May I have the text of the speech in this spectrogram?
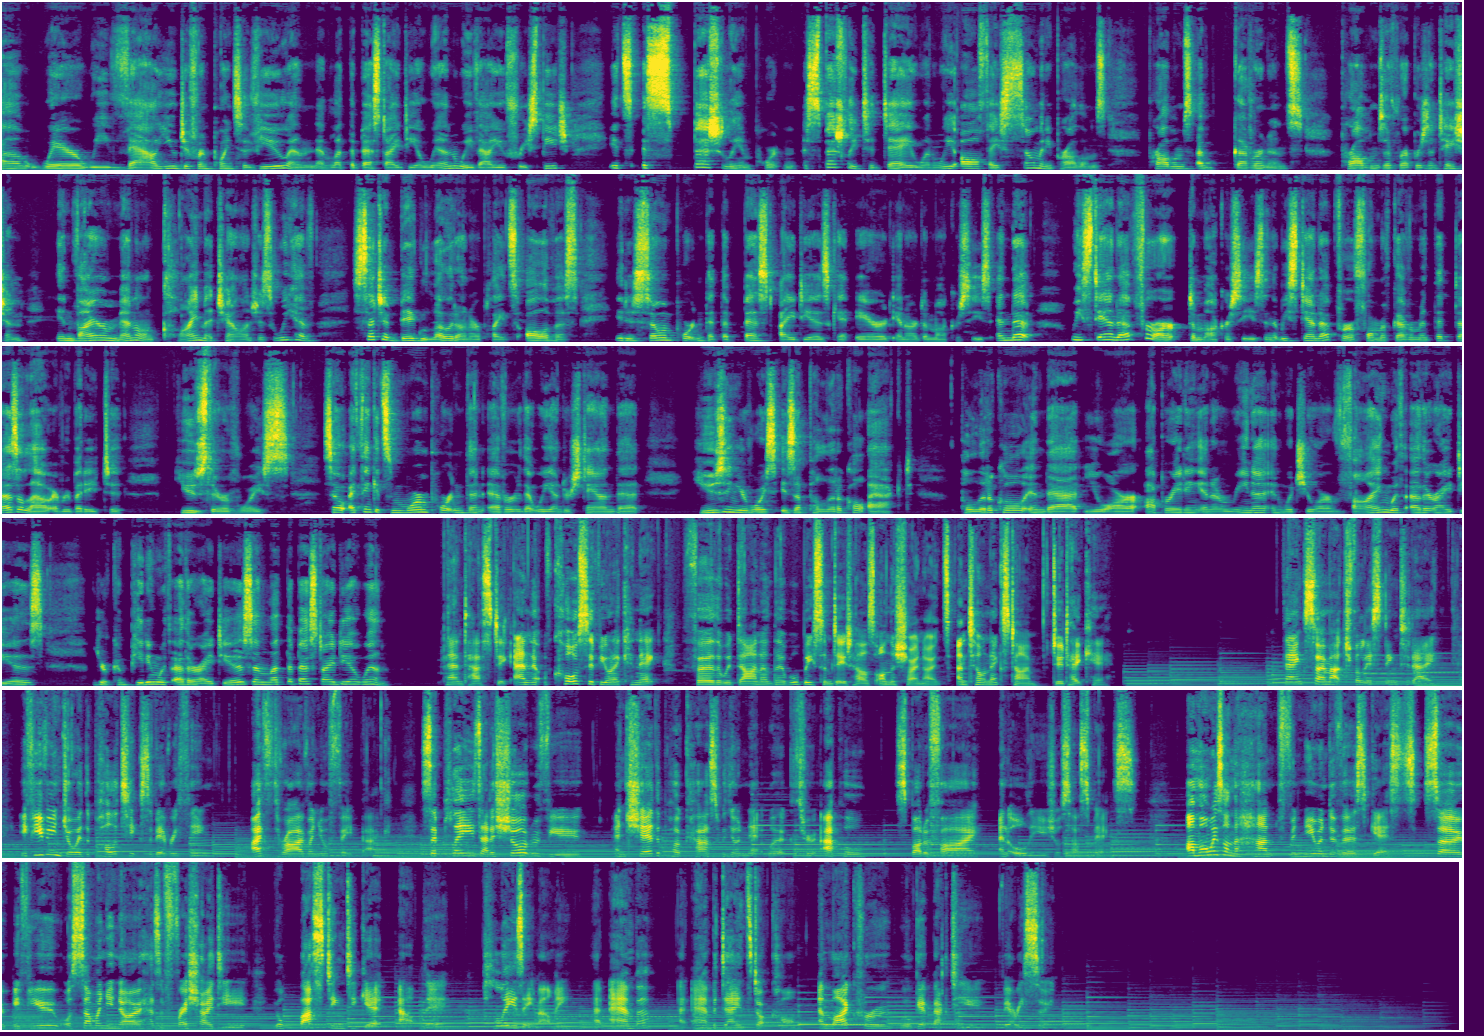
um, where we value different points of view and, and let the best idea win. We value free speech. It's especially important, especially today when we all face so many problems problems of governance, problems of representation, environmental and climate challenges. We have such a big load on our plates, all of us. It is so important that the best ideas get aired in our democracies and that we stand up for our democracies and that we stand up for a form of government that does allow everybody to use their voice. So I think it's more important than ever that we understand that using your voice is a political act. Political in that you are operating in an arena in which you are vying with other ideas, you're competing with other ideas, and let the best idea win. Fantastic. And of course, if you want to connect further with Dana, there will be some details on the show notes. Until next time, do take care. Thanks so much for listening today. If you've enjoyed the politics of everything, I thrive on your feedback. So please add a short review and share the podcast with your network through Apple, Spotify, and all the usual suspects. I'm always on the hunt for new and diverse guests, so if you or someone you know has a fresh idea you're busting to get out there, please email me at amber at amberdaines.com and my crew will get back to you very soon.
